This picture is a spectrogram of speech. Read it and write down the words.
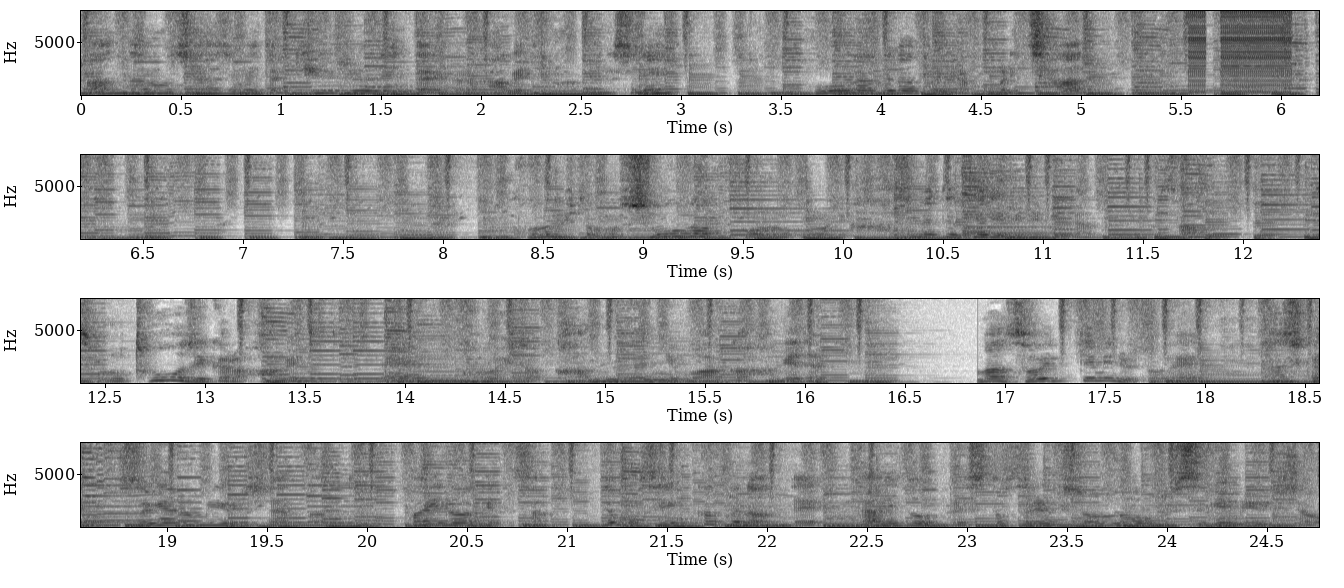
バンダナをし始めた90年代からハゲてるわけだしね。邦楽だとやっぱりチャーだこの人も小学校の頃に初めてテレビで見たんだけどさ、その当時からハゲてたよね。この人は完全に若ハゲだよ。まあそう言ってみるとね、確かに薄毛のミュージシャンなんていっぱいいるわけでさ、でもせっかくなんで、大蔵ベストセレクションの薄毛ミュージシャンを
